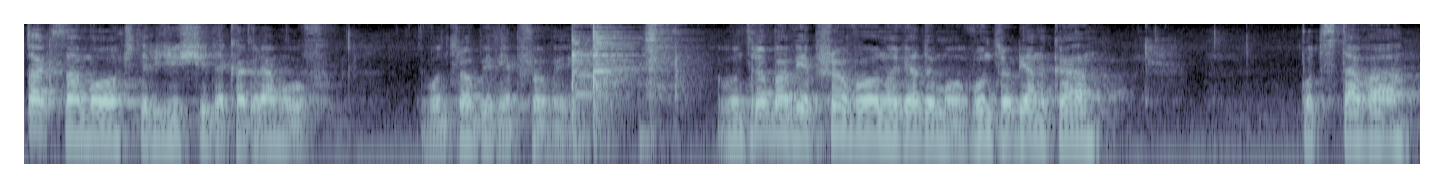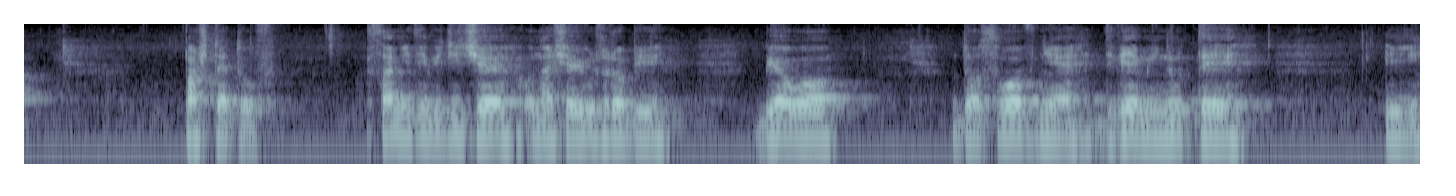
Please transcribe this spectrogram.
Tak samo 40 dekagramów wątroby wieprzowej. Wątroba wieprzowo, no wiadomo, wątrobianka, podstawa pasztetów. Sami nie widzicie, ona się już robi biało, dosłownie 2 minuty i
